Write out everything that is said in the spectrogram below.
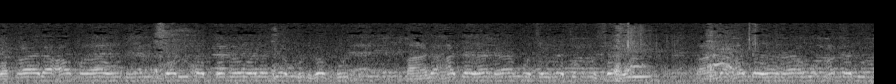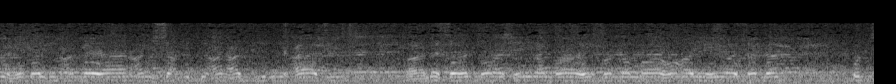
وقال عطاء ان شرب الدم ولم يكن فكل. قال حدثنا قتيبة بن سعيد قال حدثنا محمد بن فضيل عن بيان عن الشعب عن عبد بن حاتم. قال سألت رسول الله صلى الله عليه وسلم قلت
